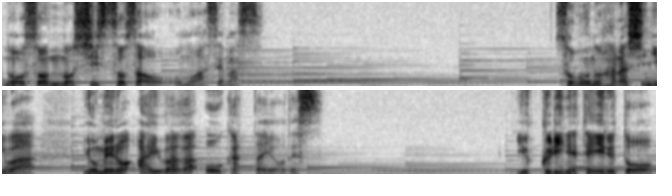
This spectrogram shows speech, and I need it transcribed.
農村の質素さを思わせます。祖母の話には嫁の愛話が多かったようです。ゆっくり寝ていると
